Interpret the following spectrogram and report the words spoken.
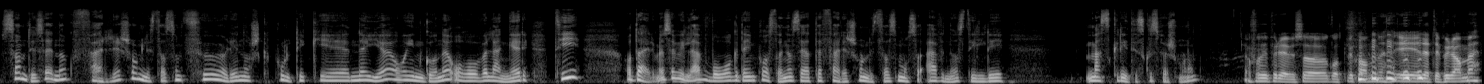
samtidig så er det nok færre journalister som følger norsk politikk nøye og inngående over lengre tid. Og dermed så vil jeg våge den påstanden å si at det er færre journalister som også evner å stille de mest kritiske spørsmålene. Da får vi prøve så godt vi kan i dette programmet.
